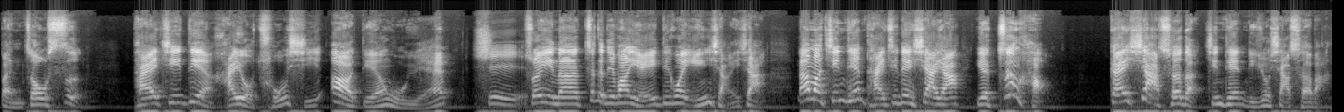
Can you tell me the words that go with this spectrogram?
本周四台积电还有除息二点五元，是，所以呢，这个地方也一定会影响一下。那么今天台积电下压也正好，该下车的今天你就下车吧。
